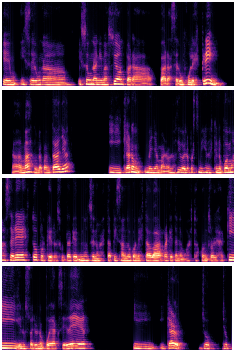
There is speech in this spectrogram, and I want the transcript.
que hice una, hice una animación para, para hacer un full screen, nada más, de una pantalla. Y claro, me llamaron los developers y me dijeron, es que no podemos hacer esto porque resulta que no se nos está pisando con esta barra que tenemos estos controles aquí, el usuario no puede acceder. Y, y claro, yo, yo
